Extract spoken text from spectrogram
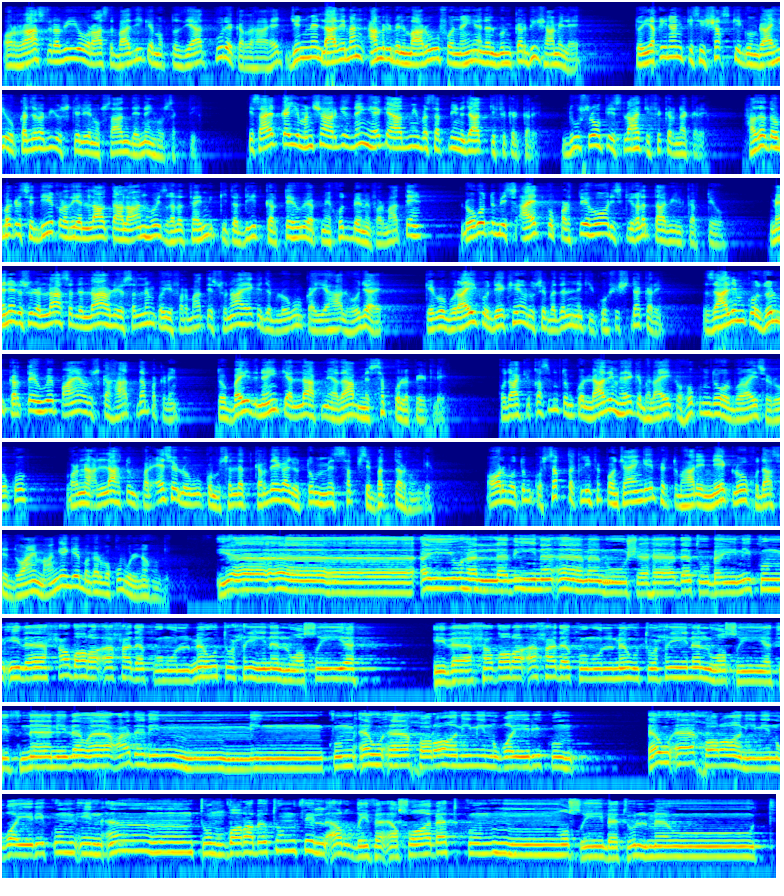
اور راست روی اور راست بازی کے مقتضیات پورے کر رہا ہے، جن میں لازمن امر بالمعروف اور نہیں انل منکر بھی شامل ہے، تو یقیناً کسی شخص کی گمراہی و کجربی اس کے لیے نقصان دہ نہیں ہو سکتی۔ اس آیت کا یہ منشا ہرگز نہیں ہے کہ آدمی بس اپنی نجات کی فکر کرے۔ دوسروں کی اصلاح کی فکر نہ کرے۔ حضرت بکر صدیق رضی اللہ تعالیٰ عنہ اس غلط فہمی کی تردید کرتے ہوئے اپنے خطبے میں فرماتے ہیں، لوگوں، تم اس آیت کو پڑھتے ہو اور اس کی غلط تعویل کرتے ہو۔ میں نے رسول اللہ صلی اللہ علیہ وسلم کو یہ فرماتے سنا ہے کہ جب لوگوں کا یہ حال ہو جائے کہ وہ برائی کو دیکھیں اور اسے بدلنے کی کوشش نہ کریں، ظالم کو ظلم کرتے ہوئے پائیں اور اس کا ہاتھ نہ پکڑیں، تو بعید نہیں کہ اللہ اپنے عذاب میں سب کو لپیٹ لے۔ خدا کی قسم تم کو لازم ہے کہ بھلائی کا حکم دو اور برائی سے روکو، ورنہ اللہ تم پر ایسے لوگوں کو مسلط کر دے گا جو تم میں سب سے بدتر ہوں گے۔ اور وہ تم کو سخت تکلیفیں پہنچائیں گے، پھر تمہارے نیک لوگ خدا سے دعائیں مانگیں گے مگر وہ قبول نہ ہوں گی ايها الذين امنوا شهاده بينكم اذا حضر احدكم الموت حين الوصيه اذا حضر احدكم الموت حين الوصيه اثنان ذوا عدل منكم او اخران من غيركم أو آخران من غيركم إن أنتم ضربتم في الأرض فأصابتكم مصيبة الموت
